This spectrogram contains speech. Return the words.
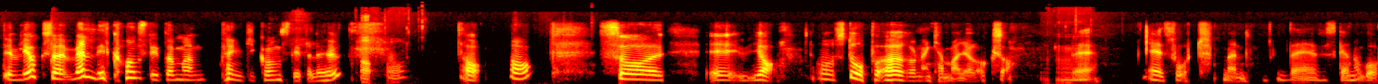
Det blir också väldigt konstigt om man tänker konstigt, eller hur? ja, ja. Ja. ja. Så eh, ja, och stå på öronen kan man göra också. Mm. Är svårt, men det ska nog gå.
